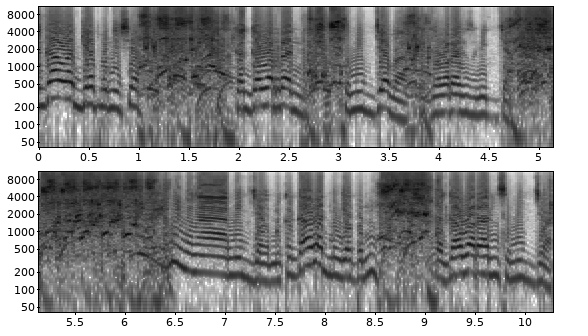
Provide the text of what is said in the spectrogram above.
kagawad gyapon ni siya. Kagawaran sa media ba? Kagawaran sa media. Ini mga media, makagawad ng ni. Kagawaran sa media.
